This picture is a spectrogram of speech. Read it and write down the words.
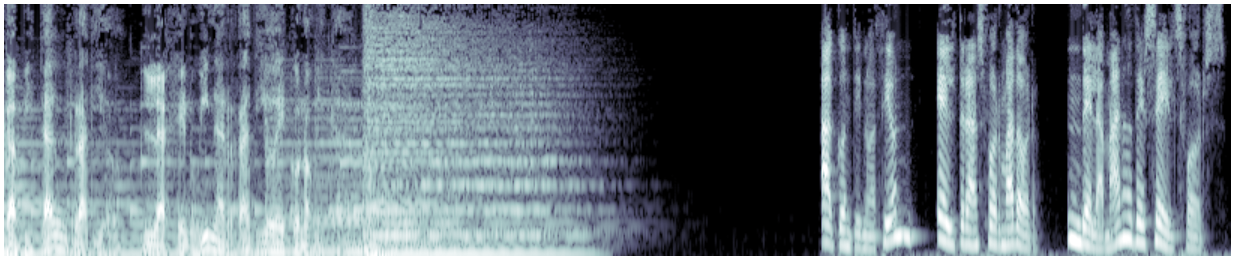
Capital Radio, la genuina radio económica. A continuación, El Transformador, de la mano de Salesforce.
